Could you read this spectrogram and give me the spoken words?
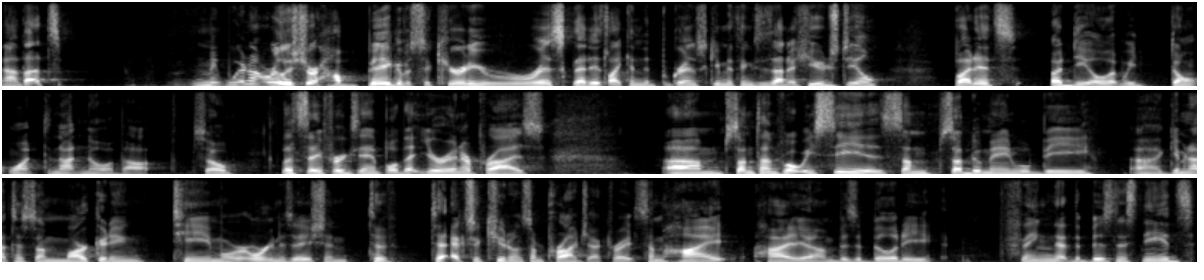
Now that's we're not really sure how big of a security risk that is. Like in the grand scheme of things, is that a huge deal? But it's a deal that we don't want to not know about. So let's say, for example, that your enterprise, um, sometimes what we see is some subdomain will be uh, given out to some marketing team or organization to, to execute on some project, right? Some high, high um, visibility thing that the business needs.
